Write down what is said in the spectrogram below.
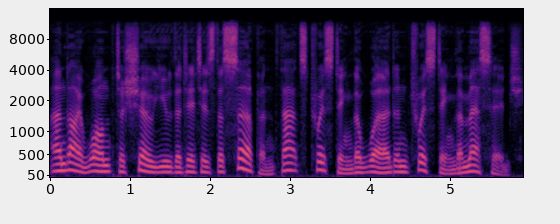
And I want to show you that it is the serpent that's twisting the word and twisting the message.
